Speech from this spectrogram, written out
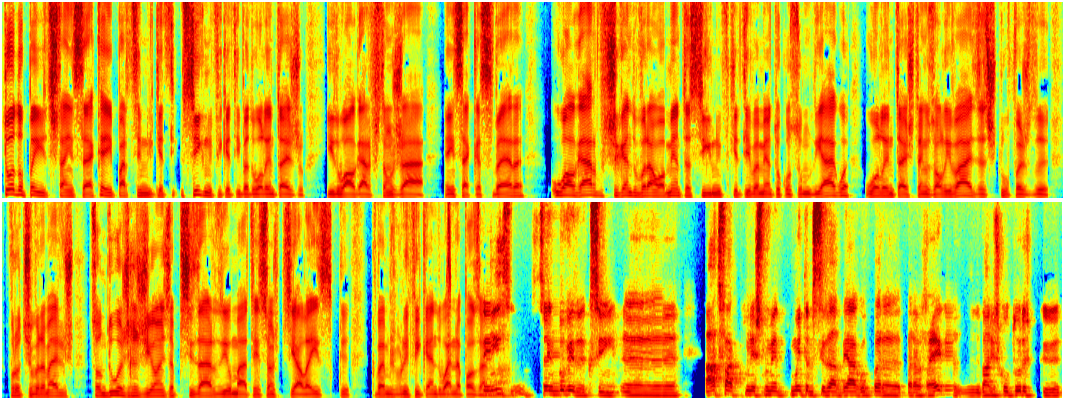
Todo o país está em seca e parte significativa do Alentejo e do Algarve estão já em seca severa. O Algarve, chegando o verão, aumenta significativamente o consumo de água. O Alentejo tem os olivais, as estufas de frutos vermelhos. São duas regiões a precisar de uma atenção especial. É isso que, que vamos verificando ano após ano. Sem dúvida que sim. Uh, há, de facto, neste momento, muita necessidade de água para, para rega, de várias culturas que,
